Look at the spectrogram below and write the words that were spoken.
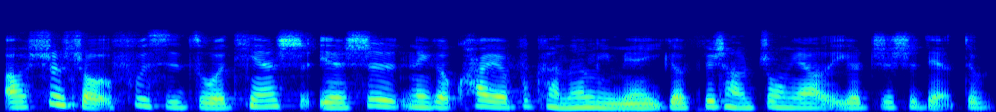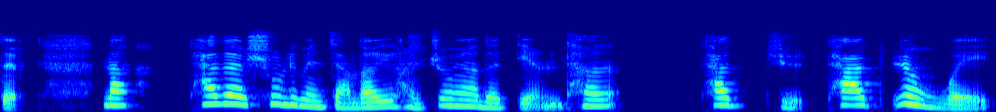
呃，顺手复习昨天是也是那个跨越不可能里面一个非常重要的一个知识点，对不对？那他在书里面讲到一个很重要的点，他他觉他认为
